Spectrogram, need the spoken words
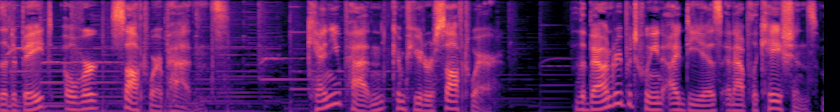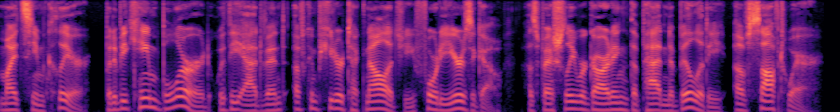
the debate over software patents. Can you patent computer software? The boundary between ideas and applications might seem clear, but it became blurred with the advent of computer technology 40 years ago, especially regarding the patentability of software.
